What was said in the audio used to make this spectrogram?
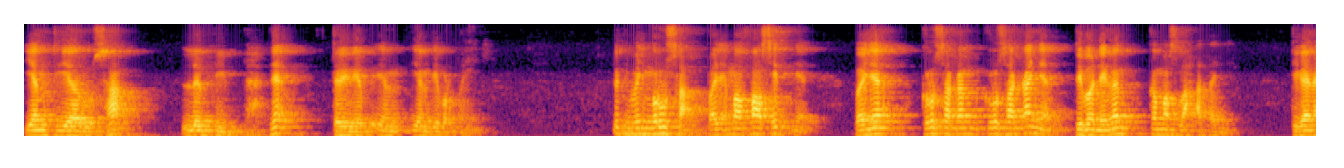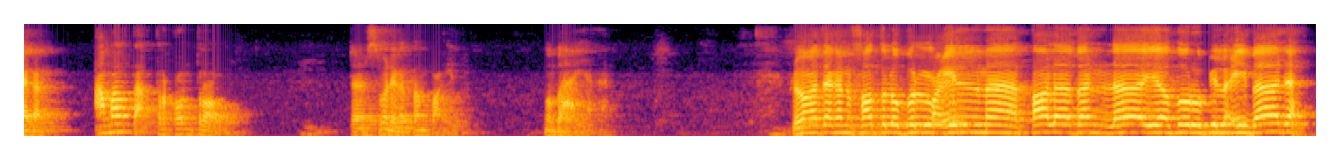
yang dia rusak lebih banyak dari yang yang dia perbaiki lebih banyak merusak, banyak mafasidnya, banyak kerusakan-kerusakannya dibandingkan kemaslahatannya. Dikarenakan amal tak terkontrol dan semua dengan tanpa ilmu membahayakan. Belum mengatakan fadlubul ilma talaban la yadhuru bil ibadah.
